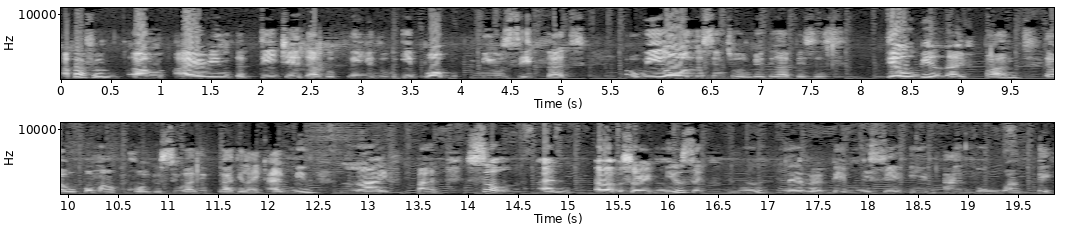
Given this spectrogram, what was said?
Apart from um hiring a DJ that will play, you know, hip hop music that we all listen to on regular basis there will be a live band that will come and call you see anybody like. I mean live band. So and uh sorry music will never be missing in an owambe.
